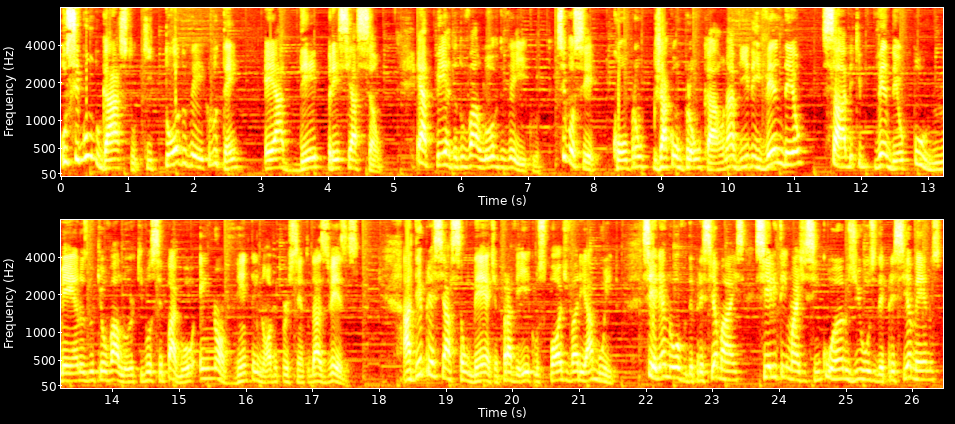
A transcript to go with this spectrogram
O segundo gasto que todo veículo tem é a depreciação. É a perda do valor do veículo. Se você compram, já comprou um carro na vida e vendeu, sabe que vendeu por menos do que o valor que você pagou em 99% das vezes. A depreciação média para veículos pode variar muito. Se ele é novo, deprecia mais. Se ele tem mais de 5 anos de uso, deprecia menos.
